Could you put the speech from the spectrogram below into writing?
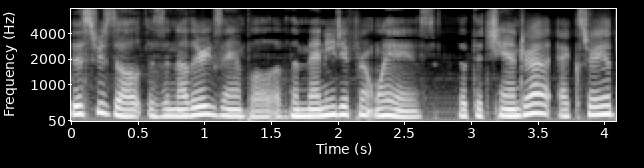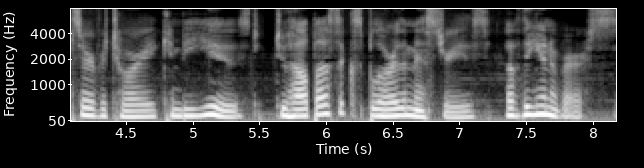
This result is another example of the many different ways that the Chandra X ray Observatory can be used to help us explore the mysteries of the universe.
